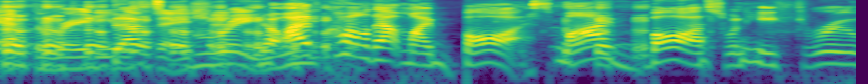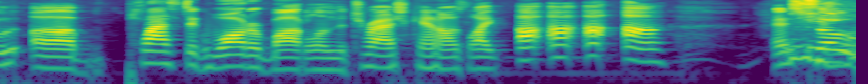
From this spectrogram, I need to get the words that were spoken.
at the radio That's station. great. No, I've called out my boss. My boss, when he threw a plastic water bottle in the trash can, I was like, uh, uh, uh, uh. And he's So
